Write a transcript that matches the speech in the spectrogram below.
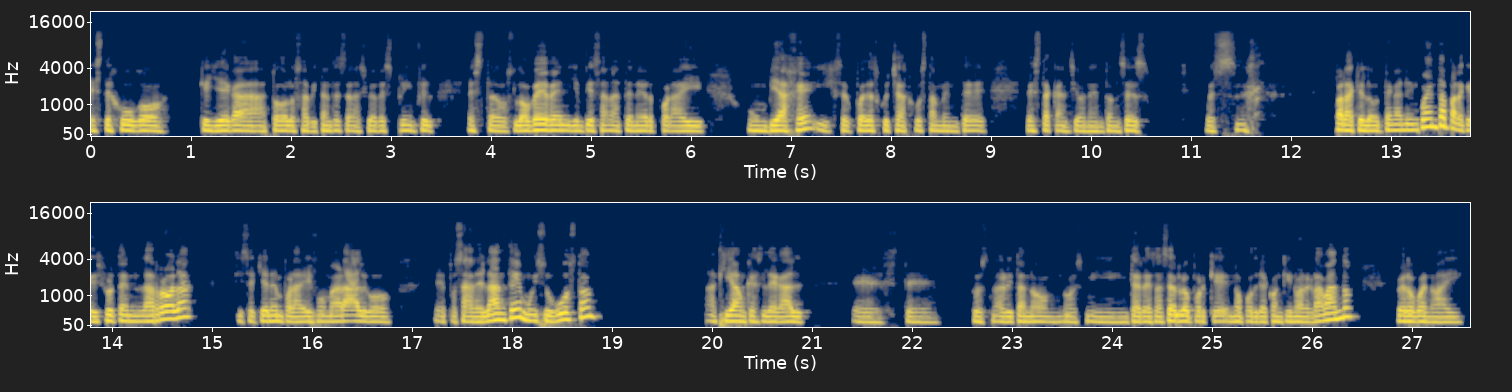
este jugo que llega a todos los habitantes de la ciudad de Springfield, estos lo beben y empiezan a tener por ahí un viaje y se puede escuchar justamente esta canción. Entonces, pues para que lo tengan en cuenta, para que disfruten la rola, si se quieren por ahí fumar algo, eh, pues adelante, muy su gusto. Aquí, aunque es legal, este, pues ahorita no, no es mi interés hacerlo porque no podría continuar grabando, pero bueno, ahí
